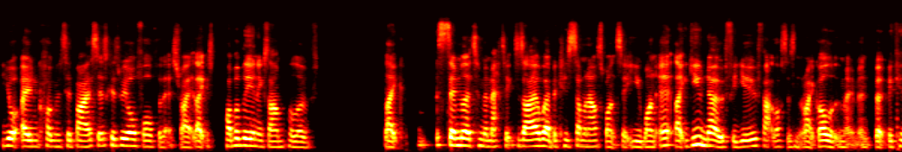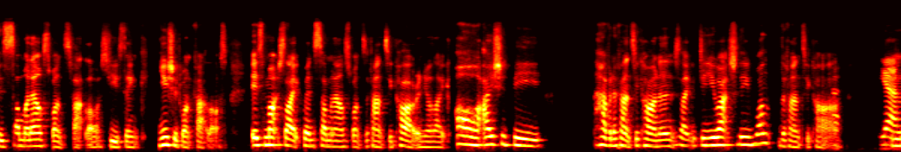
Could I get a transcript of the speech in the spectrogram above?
your own cognitive biases because we all fall for this right? Like it's probably an example of like similar to mimetic desire where because someone else wants it you want it. Like you know for you fat loss isn't the right goal at the moment but because someone else wants fat loss you think you should want fat loss. It's much like when someone else wants a fancy car and you're like oh i should be having a fancy car and then it's like do you actually want the fancy car? Yeah.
